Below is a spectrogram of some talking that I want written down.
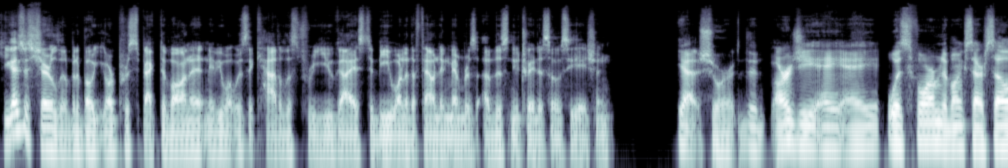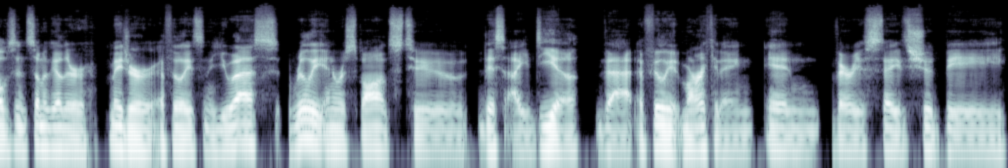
can you guys just share a little bit about your perspective on it? Maybe what was the catalyst for you guys to be one of the founding members of this new trade association? Yeah, sure. The RGAA was formed amongst ourselves and some of the other major affiliates in the US, really in response to this idea that affiliate marketing in various states should be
